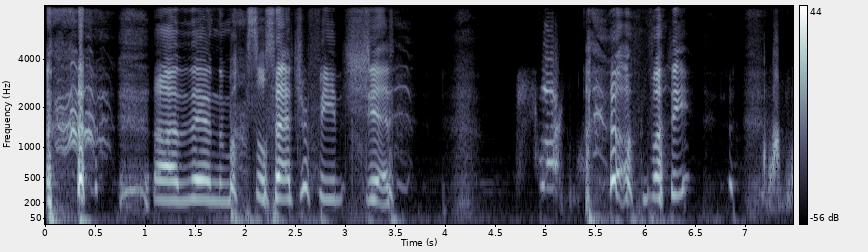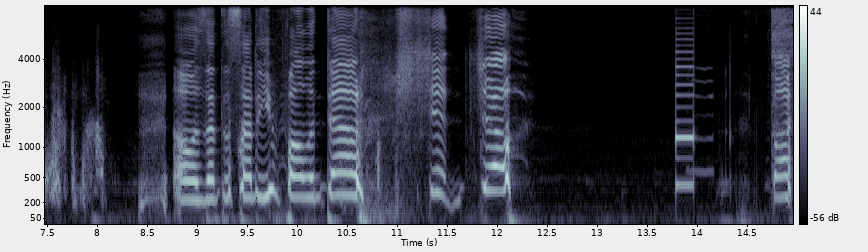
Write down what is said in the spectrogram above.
oh, then the muscles atrophied. Shit, Fuck. oh, buddy. Oh, is that the sound of you falling down? Shit, Joe. Fuck.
